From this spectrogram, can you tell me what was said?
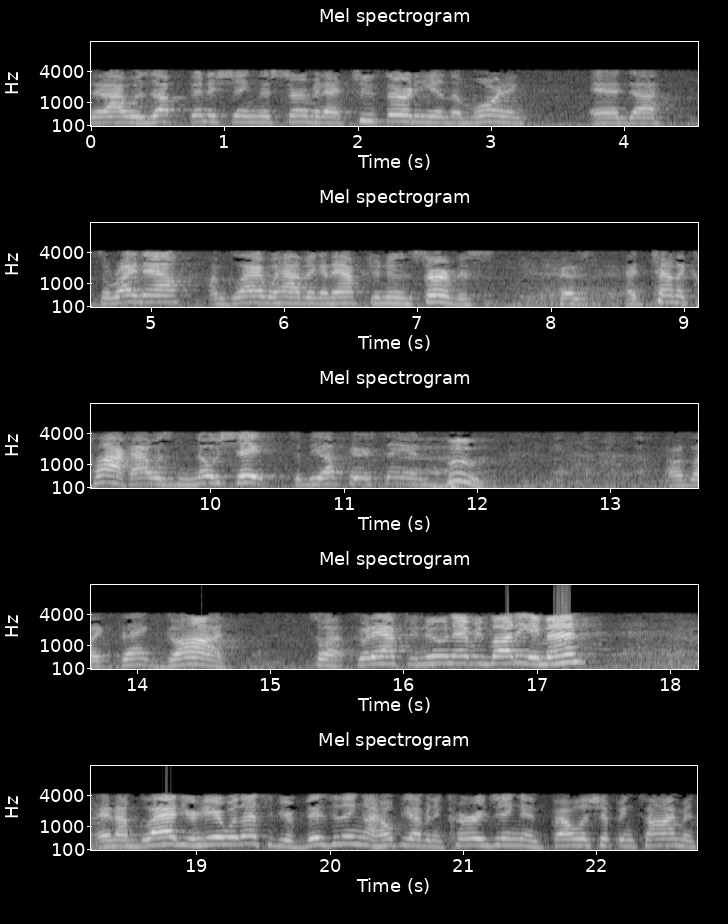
that I was up finishing this sermon at 2.30 in the morning. And uh, so right now, I'm glad we're having an afternoon service because at 10 o'clock I was in no shape to be up here saying boo. I was like, thank God. So uh, good afternoon, everybody. Amen. And I'm glad you're here with us. If you're visiting, I hope you have an encouraging and fellowshipping time. And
